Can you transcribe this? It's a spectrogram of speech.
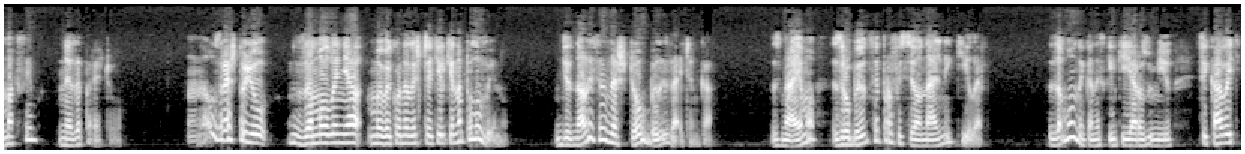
Максим не заперечував. Ну, зрештою, замовлення ми виконали ще тільки наполовину. Дізналися, за що вбили Зайченка. Знаємо, зробив це професіональний кілер. Замовника, наскільки я розумію, цікавить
